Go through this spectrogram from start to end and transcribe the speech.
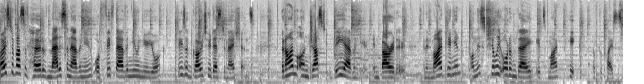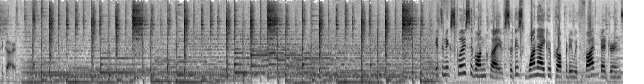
Most of us have heard of Madison Avenue or Fifth Avenue in New York. These are go-to destinations. But I'm on just the avenue in Burradoo, and in my opinion, on this chilly autumn day, it's my pick of the places to go. It's an exclusive enclave, so this one acre property with five bedrooms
